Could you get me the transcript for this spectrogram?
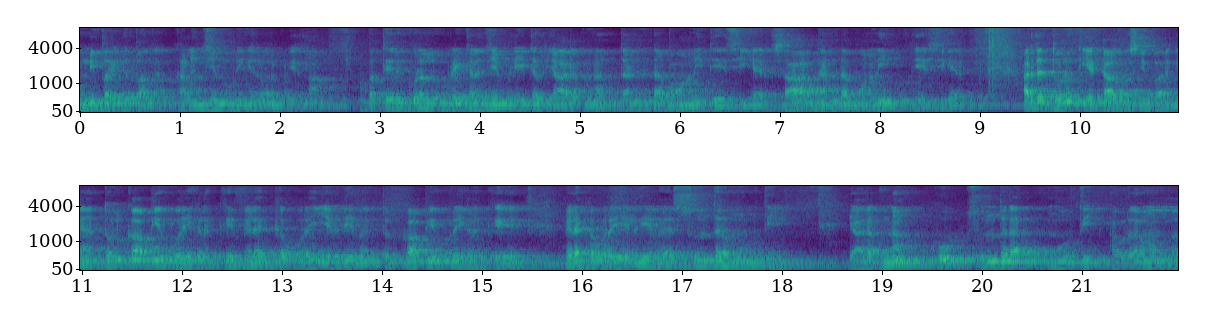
உன்னிப்பாக எடுப்பாங்க. களஞ்சியம் அப்படிங்கிற வரக்கூடியதெல்லாம். அப்போ திருக்குறள் உரைக்களஞ்சியம் வெளியிட்டவர் யார் அப்படின்னா தண்டபாணி தேசிகர். சா தண்டபாணி தேசிகர். அடுத்தது தொண்ணூற்றி எட்டாவது கொஸ்டின் பாருங்கள் தொல்காப்பிய உரைகளுக்கு விளக்க உரை எழுதியவர். தொல்காப்பிய உரைகளுக்கு விளக்க உரை எழுதியவர் சுந்தரமூர்த்தி. யார் அப்படின்னா கு சுந்தர மூர்த்தி அவர் தான் அவங்க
